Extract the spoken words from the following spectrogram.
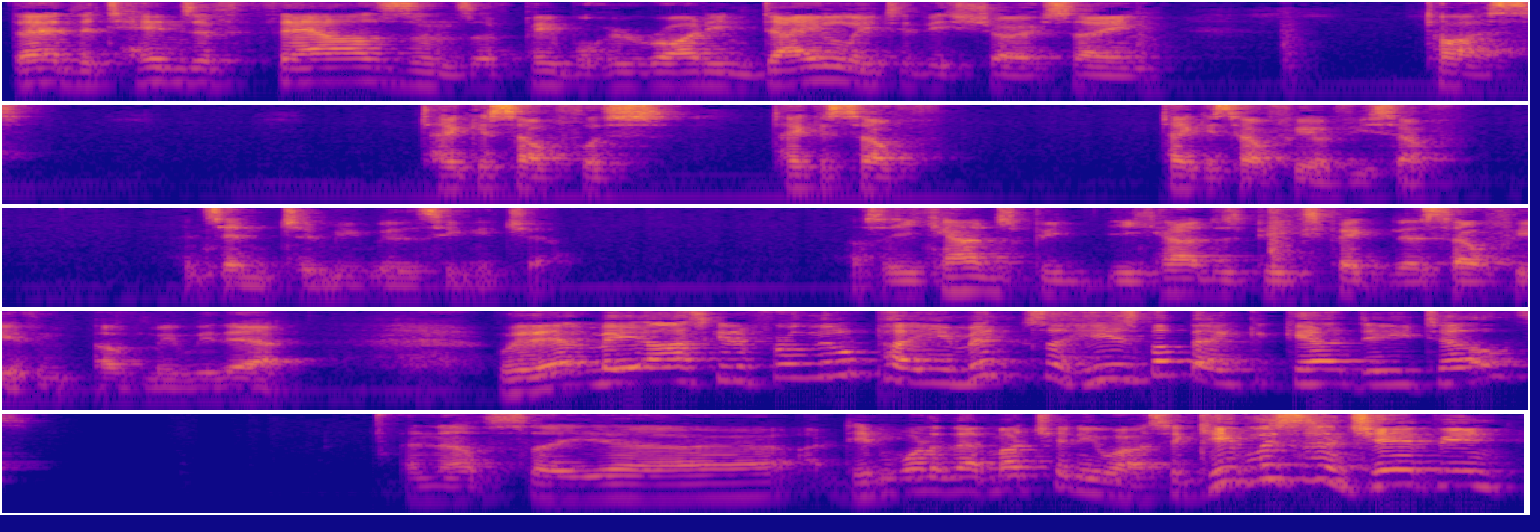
They are the tens of thousands of people who write in daily to this show saying, Tice, take a selfless, take a self, take a selfie of yourself and send it to me with a signature. Said, you can't just be, you can't just be expecting a selfie of, of me without, without me asking for a little payment. So here's my bank account details. And they'll say, uh, I didn't want it that much anyway. So keep listening, champion.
